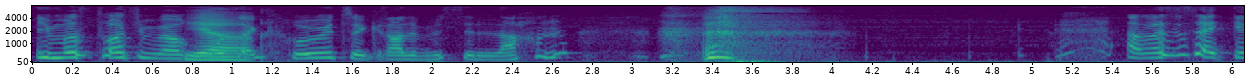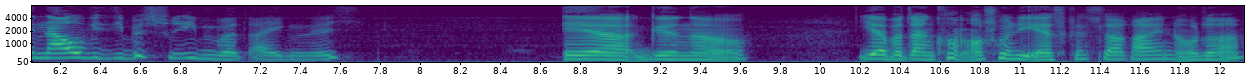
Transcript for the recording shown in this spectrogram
Ich muss trotzdem über Ja. rosa Kröte gerade ein bisschen lachen. Aber es ist halt genau, wie sie beschrieben wird eigentlich. Ja, genau. Ja, aber dann kommen auch schon die Erstklässler rein, oder?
